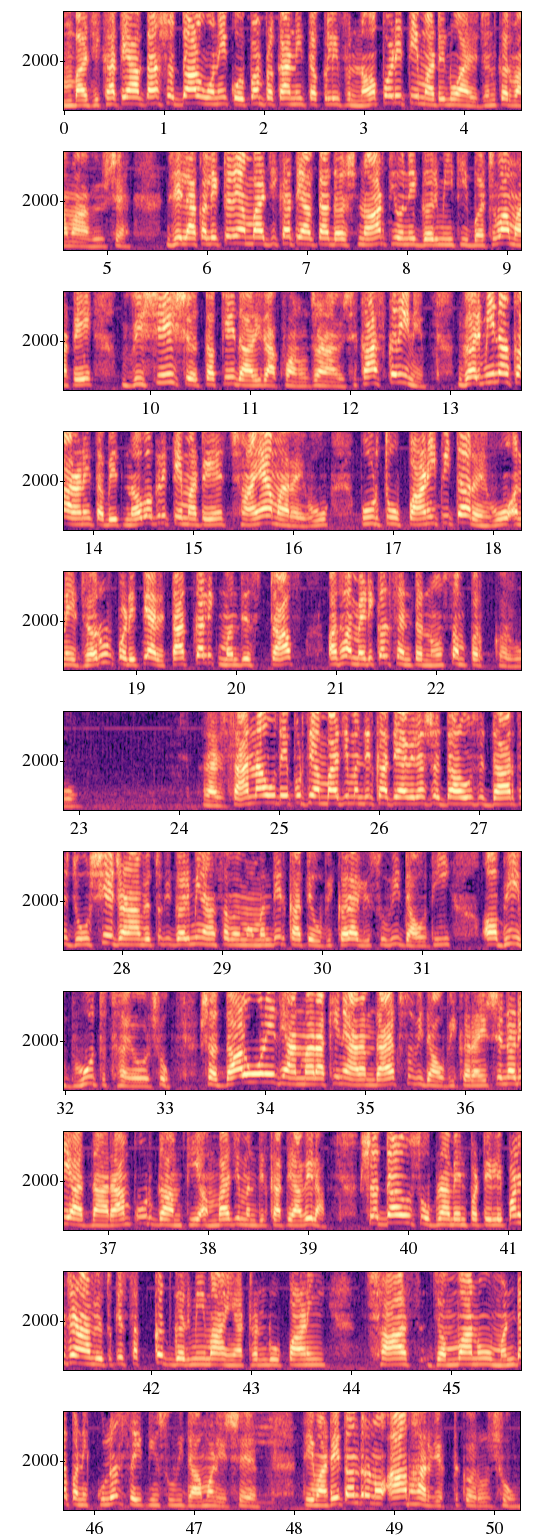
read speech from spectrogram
અંબાજી ખાતે આવતા શ્રદ્ધાળુઓને કોઈપણ પ્રકારની તકલીફ ન પડે તે માટેનું આયોજન કરવામાં આવ્યું છે. જિલ્લા કલેક્ટરે અંબાજી ખાતે આવતા દર્શનાર્થીઓને ગરમીથી બચવા માટે વિશેષ તકેદારી રાખવાનું જણાવ્યું છે. ખાસ કરીને ગરમીના કારણે તબિયત ન બગડે તે માટે છાયામાં રહેવું, પૂરતું પાણી પીતા રહેવું અને જરૂર પડે ત્યારે તાત્કાલિક મંદિર સ્ટાફ અથવા મેડિકલ સેન્ટરનો સંપર્ક કરવો. રાજસ્થાનના ઉદયપુરથી અંબાજી મંદિર ખાતે આવેલા શ્રદ્ધાળુ સિદ્ધાર્થ જોશીએ જણાવ્યું હતું કે ગરમીના સમયમાં મંદિર ખાતે ઊભી કરાયેલી સુવિધાઓથી અભિભૂત થયો છું. શ્રદ્ધાળુઓને ધ્યાનમાં રાખીને આરામદાયક સુવિધા ઊભી કરાઈ છે. નડિયાદના રામપુર ગામથી અંબાજી મંદિર ખાતે આવેલા શ્રદ્ધાળુ શોભનાબેન પટેલે પણ જણાવ્યું હતું કે સખત ગરમીમાં અહીંયા ઠંડુ પાણી છાશ જમવાનું, મંડપ અને કુલર સહિતની સુવિધા મળી છે. તે માટે તંત્રનો આભાર વ્યક્ત કરું છું.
